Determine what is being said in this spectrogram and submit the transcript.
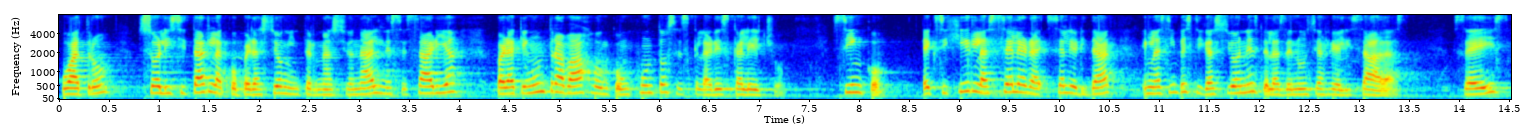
Cuatro, solicitar la cooperación internacional necesaria para que en un trabajo en conjunto se esclarezca el hecho. Cinco, exigir la celeridad en las investigaciones de las denuncias realizadas. Seis,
